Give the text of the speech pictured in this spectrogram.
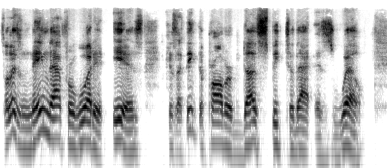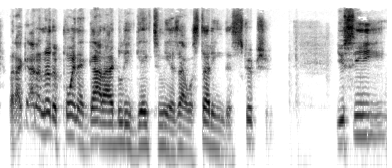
So let's name that for what it is, because I think the proverb does speak to that as well. But I got another point that God, I believe, gave to me as I was studying this scripture. You see,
